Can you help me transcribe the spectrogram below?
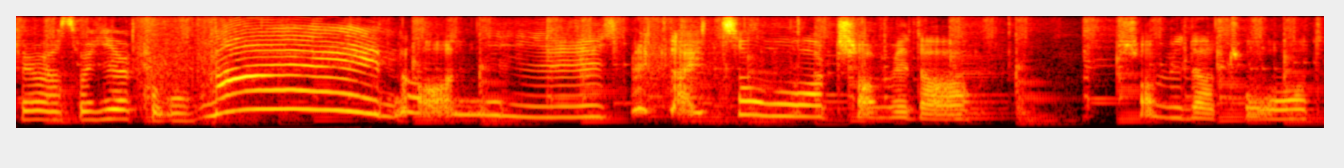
Gehen wir erstmal hier gucken. Nein! Oh nee, ich bin gleich tot. Schon wieder. Schon wieder tot.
